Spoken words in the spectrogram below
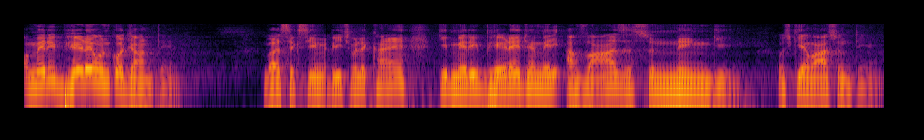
और मेरी भेड़ें उनको जानते हैं। वह सिक्सटीन बीच में लिखा है कि मेरी भेड़ें जो है, मेरी आवाज़ सुनेंगी, उसकी आवाज़ सुनती हैं।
